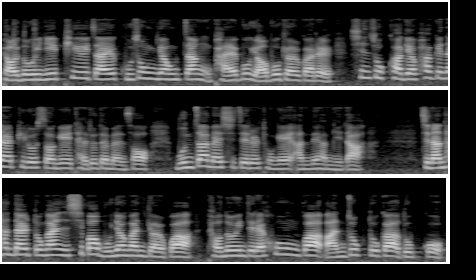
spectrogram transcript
변호인이 피의자의 구속영장 발부 여부 결과를 신속하게 확인할 필요성이 대두되면서 문자 메시지를 통해 안내합니다. 지난 한 달 동안 시법 운영한 결과 변호인들의 호응과 만족도가 높고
